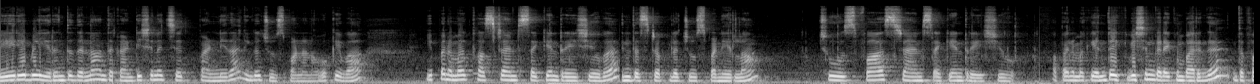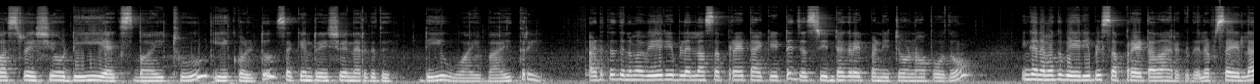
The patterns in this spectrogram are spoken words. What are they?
வேரியபிள் இருந்ததுன்னா அந்த கண்டிஷனை செக் பண்ணி தான் நீங்கள் சூஸ் பண்ணணும் ஓகேவா இப்போ நம்ம ஃபர்ஸ்ட் அண்ட் செகண்ட் ரேஷியோவை இந்த ஸ்டெப்பில் சூஸ் பண்ணிடலாம் choose first and second ratio அப்போ நமக்கு எந்த இக்குவேஷன் கிடைக்கும் பாருங்கள் இந்த first ratio dx by two equal to second ratio என்ன இருக்குது? dy பை த்ரீ அடுத்தது நம்ம வேரியபிள் எல்லாம் செப்பரேட் ஆக்கிட்டு ஜஸ்ட் இன்டகிரேட் பண்ணிட்டோம்னா போதும். இங்கே நமக்கு வேரியபிள் செப்பரேட்டாக தான் இருக்குது. லெஃப்ட் சைடில்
